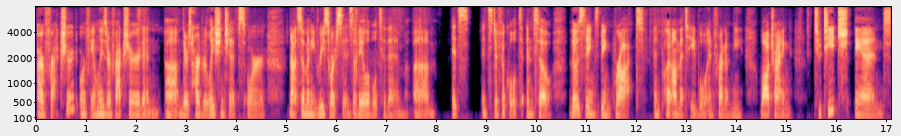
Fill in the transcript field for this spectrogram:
are fractured or families are fractured and um, there's hard relationships or not so many resources available to them, um, it's it's difficult. And so those things being brought and put on the table in front of me while trying to teach and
